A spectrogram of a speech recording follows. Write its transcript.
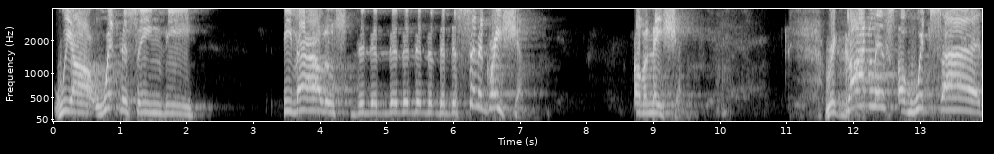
we are witnessing the evaluation, the, the, the, the, disintegration of a nation. Regardless of which side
